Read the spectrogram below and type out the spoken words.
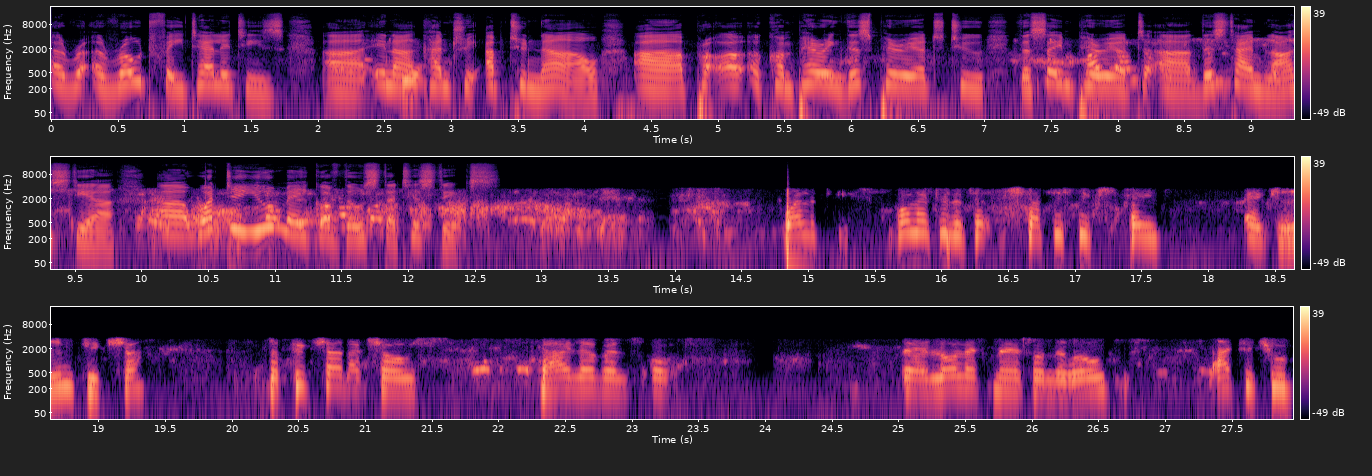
uh road fatalities uh, in our yeah. country up to now, uh, pro- comparing this period to the same period this time last year. what do you make of those statistics? Well, honestly, the t- statistics paint a grim picture. The picture that shows the high levels of uh, lawlessness on the road, attitudes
